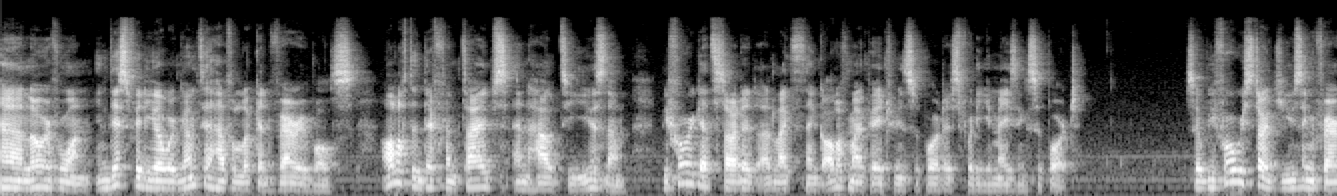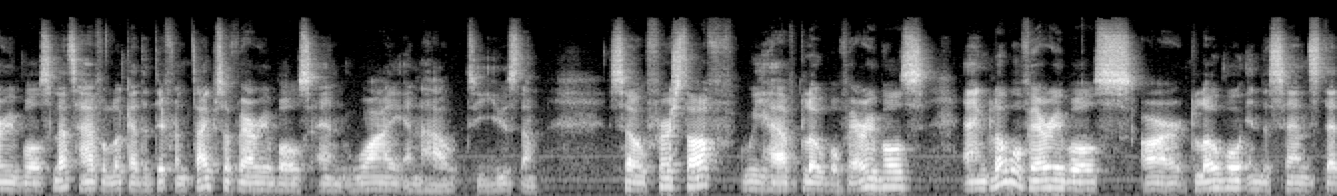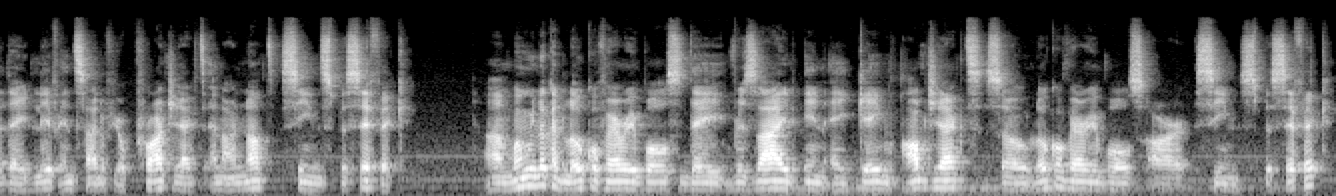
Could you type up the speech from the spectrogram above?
Hello everyone. In this video we're going to have a look at variables, all of the different types and how to use them. Before we get started I'd like to thank all of my Patreon supporters for the amazing support. So before we start using variables let's have a look at the different types of variables and why and how to use them. So first off we have global variables and global variables are global in the sense that they live inside of your project and are not scene specific. Um, when we look at local variables, they reside in a game object, so local variables are scene specific.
